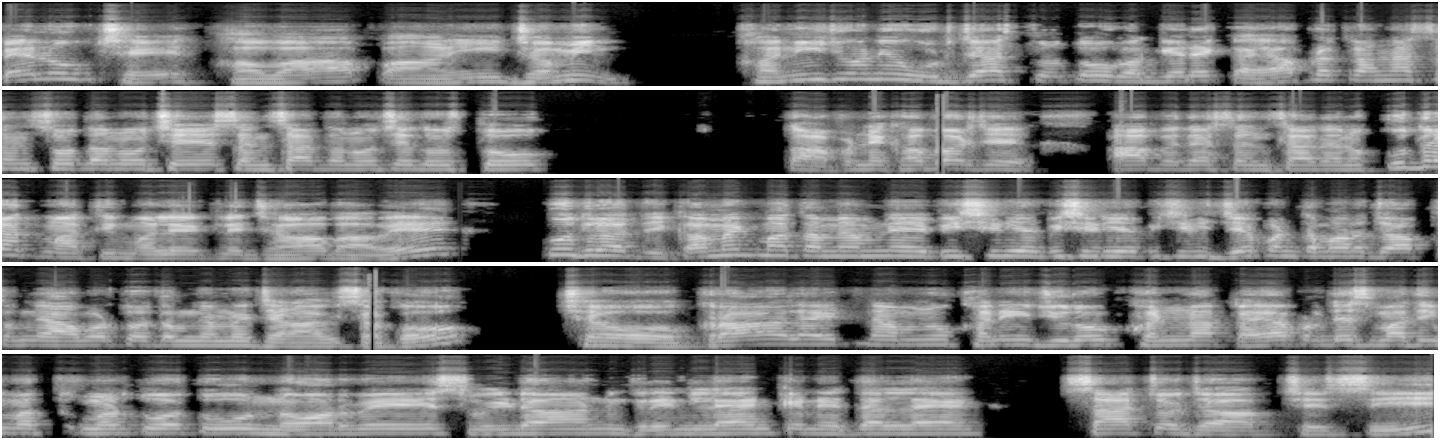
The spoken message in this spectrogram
પહેલું છે, હવા, પાણી, જમીન. ખનિજો અને ઊર્જા સ્ત્રોતો વગેરે કયા પ્રકારના સંશોધનો છે? સંસાધનો છે દોસ્તો? તો આપણને ખબર છે, આ બધા સંસાધનો કુદરતમાંથી મળે એટલે જવાબ આવે કુદરતી. કમેન્ટમાં તમે અમને એબીસીડી એબીસીડી એબીસીડી જે પણ તમારો જવાબ તમને આવડતો તમને અમને જણાવી શકો. છો, ક્રાયોલાઇટ નામનું ખનિજ યુરોપ ખંડના કયા પ્રદેશમાંથી મળતું હતું? નોર્વે, સ્વીડન, ગ્રીનલેન્ડ કે નેધરલેન્ડ? સાચો જવાબ છે સી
